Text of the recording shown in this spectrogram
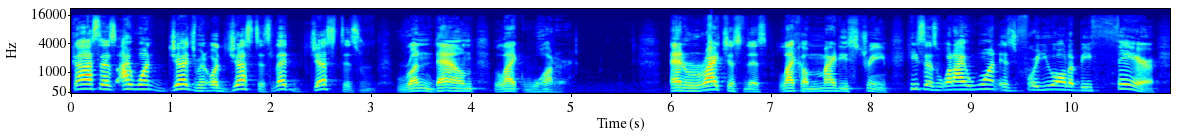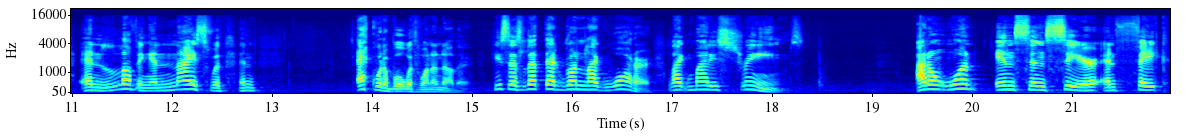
God says, I want judgment or justice. Let justice run down like water and righteousness like a mighty stream. He says, What I want is for you all to be fair and loving and nice with and equitable with one another. He says, Let that run like water, like mighty streams. I don't want insincere and fake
